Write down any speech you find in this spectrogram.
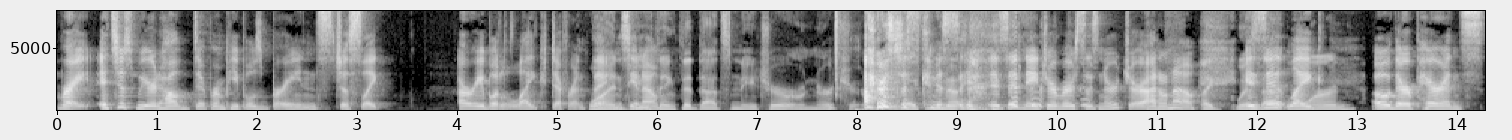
Right. It's just weird how different people's brains just like are able to like different Well, things, do you you know? think that that's nature or nurture? I was just Like, going you know- say is it nature versus nurture? I don't know. Like, was Is it, like- born? oh their parents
